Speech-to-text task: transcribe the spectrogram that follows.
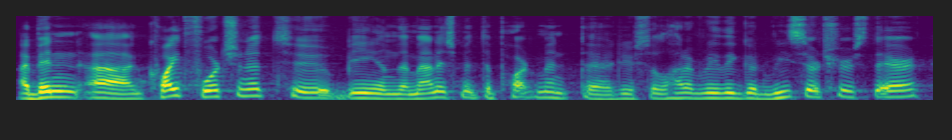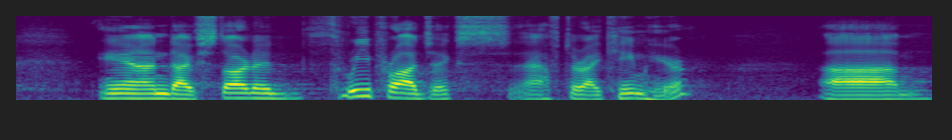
I've been uh, quite fortunate to be in the management department. Uh, there's a lot of really good researchers there. And I've started three projects after I came here. Um,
